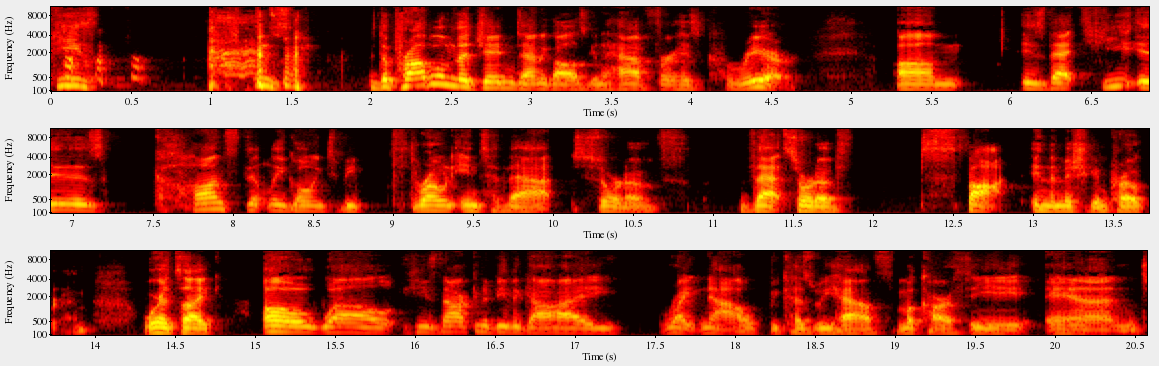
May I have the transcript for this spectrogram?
he's, he's the problem that Jaden Denegal is going to have for his career um, is that he is constantly going to be thrown into that sort of that sort of spot in the Michigan program where it's like, oh well, he's not going to be the guy right now because we have McCarthy and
